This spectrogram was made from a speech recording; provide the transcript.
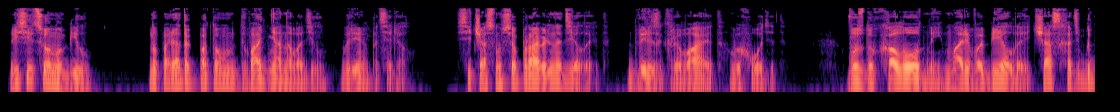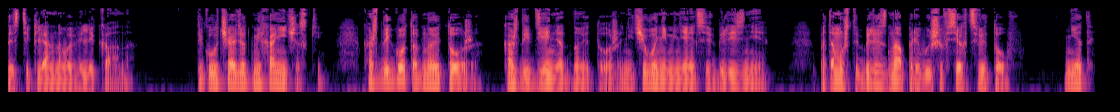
Лисицу он убил, но порядок потом два дня наводил, время потерял. Сейчас он все правильно делает. Дверь закрывает, выходит. Воздух холодный, марево белое, час ходьбы до стеклянного великана. Тыкулча идет механически. Каждый год одно и то же, каждый день одно и то же. Ничего не меняется в белизне, потому что белизна превыше всех цветов. Нет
